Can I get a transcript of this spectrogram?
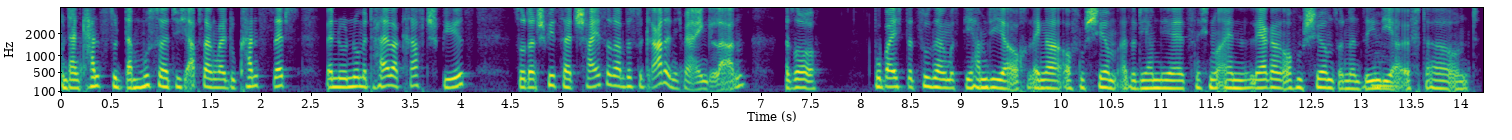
Und dann kannst du, dann musst du natürlich absagen, weil du kannst selbst, wenn du nur mit halber Kraft spielst, so dann spielst du halt Scheiße und dann bist du gerade nicht mehr eingeladen. Also Wobei ich dazu sagen muss, die haben die ja auch länger auf dem Schirm. Also die haben die ja jetzt nicht nur einen Lehrgang auf dem Schirm, sondern sehen die ja öfter und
